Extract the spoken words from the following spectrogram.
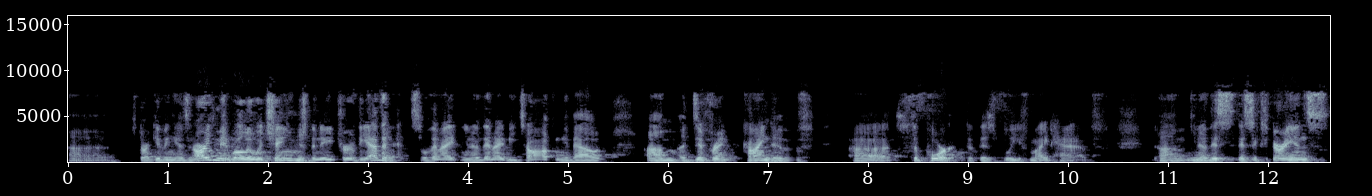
uh, start giving as an argument, well, it would change the nature of the evidence. So then I, you know, then I'd be talking about um, a different kind of uh, support that this belief might have. Um, you know, this this experience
